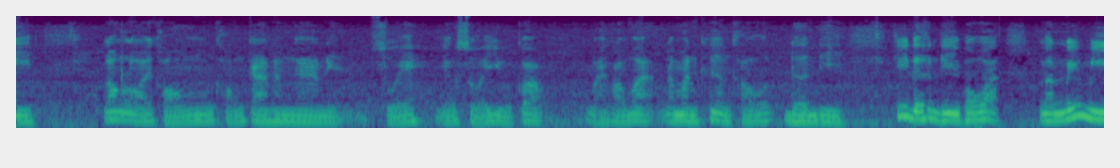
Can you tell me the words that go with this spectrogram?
ดีร่องรอยของของการทำงานเนี่ยสวยยังสวยอยู่ก็หมายความว่าน้ำมันเครื่องเขาเดินดี ที่เดินดีเพราะว่ามันไม่มี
